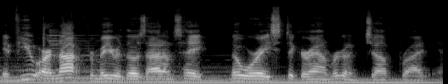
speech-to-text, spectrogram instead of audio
If you are not familiar with those items, hey, no worries, stick around. We're going to jump right in.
